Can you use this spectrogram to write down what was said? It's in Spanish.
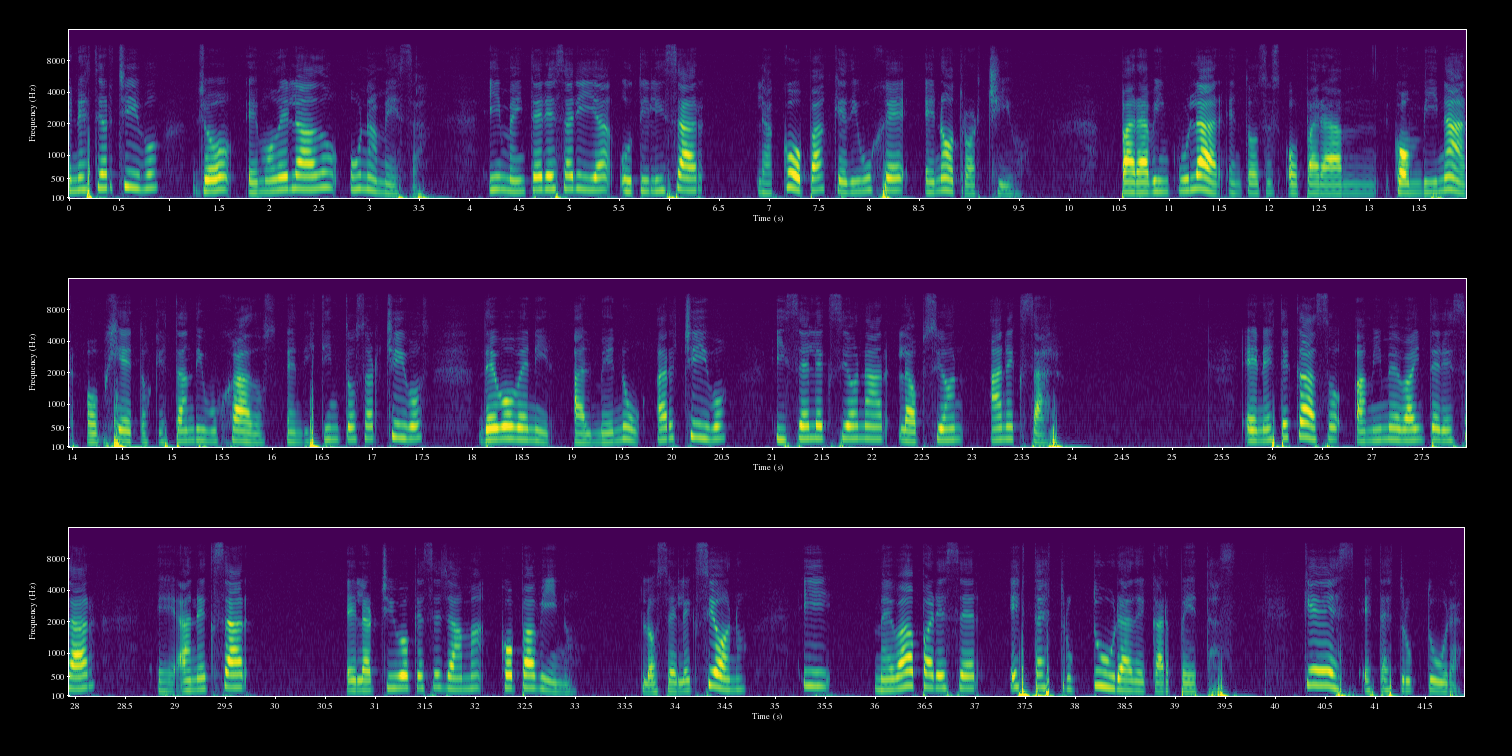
En este archivo yo he modelado una mesa y me interesaría utilizar la copa que dibujé en otro archivo. Para vincular entonces o para mm, combinar objetos que están dibujados en distintos archivos, debo venir al menú Archivo y seleccionar la opción Anexar. En este caso a mí me va a interesar eh, anexar el archivo que se llama copa vino. Lo selecciono y me va a aparecer esta estructura de carpetas. ¿Qué es esta estructura?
